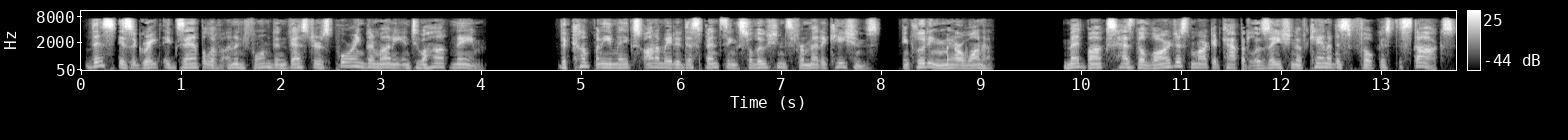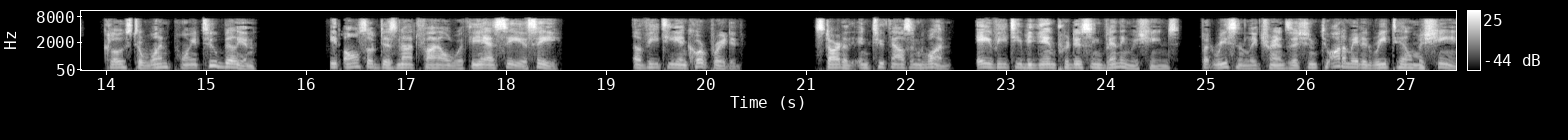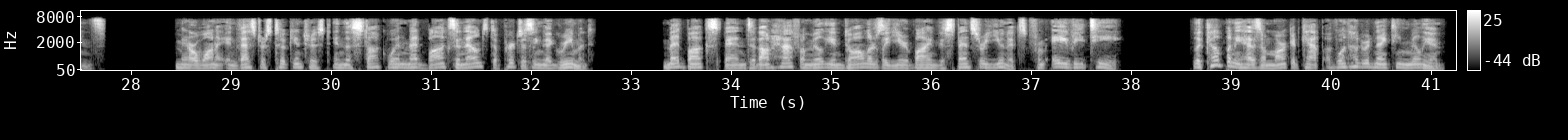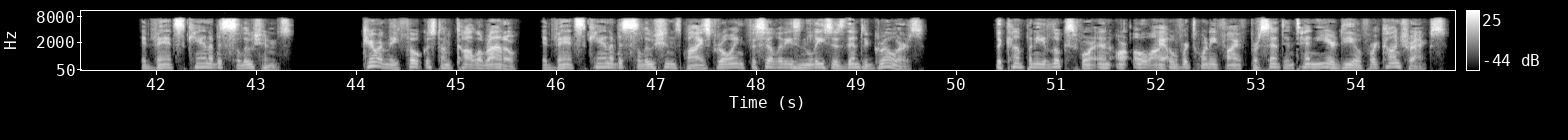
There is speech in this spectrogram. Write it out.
This is a great example of uninformed investors pouring their money into a hot name. The company makes automated dispensing solutions for medications, including marijuana. Medbox has the largest market capitalization of cannabis-focused stocks, close to 1.2 billion. It also does not file with the SEC. AVT Incorporated Started in 2001, AVT began producing vending machines, but recently transitioned to automated retail machines. Marijuana investors took interest in the stock when Medbox announced a purchasing agreement. Medbox spends about half a million dollars a year buying dispensary units from AVT. The company has a market cap of 119 million. Advanced Cannabis Solutions Currently focused on Colorado, Advanced Cannabis Solutions buys growing facilities and leases them to growers. The company looks for an ROI over 25% in 10-year deal for contracts.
